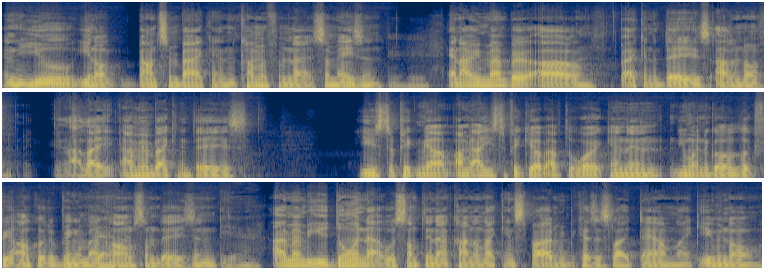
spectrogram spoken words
And you, you know, bouncing back and coming from that, it's amazing. Mm-hmm. And I remember um, back in the days. I don't know if I like. I remember back in the days. You used to pick me up. I mean, I used to pick you up after work, and then you went to go look for your uncle to bring him back Yeah. home some days. And Yeah. I remember you doing that was something that kind of like inspired me because it's like, damn, like even though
